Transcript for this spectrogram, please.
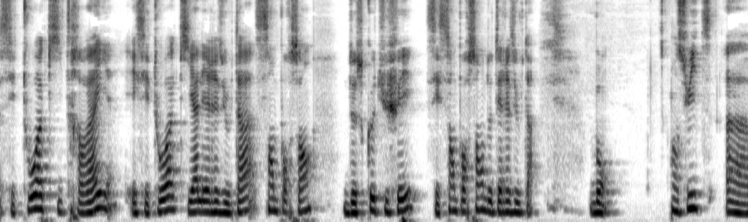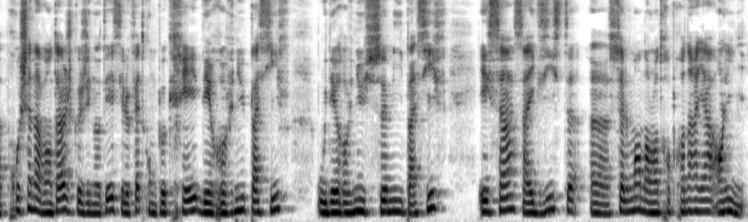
c'est toi qui travailles et c'est toi qui as les résultats 100% de ce que tu fais, c'est 100% de tes résultats. Bon. Ensuite, prochain avantage que j'ai noté, c'est le fait qu'on peut créer des revenus passifs ou des revenus semi-passifs et ça, ça existe euh, seulement dans l'entrepreneuriat en ligne.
